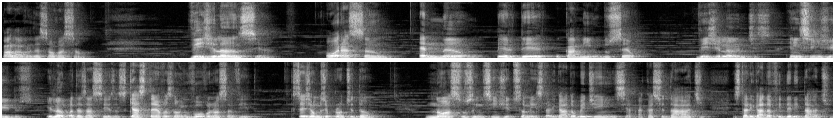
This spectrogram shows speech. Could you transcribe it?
Palavra da salvação. Vigilância, oração, é não perder o caminho do céu. Vigilantes, encingidos, e lâmpadas acesas, que as trevas não envolvam nossa vida, que sejamos de prontidão. Nossos incingidos também está ligado à obediência, à castidade, está ligado à fidelidade,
